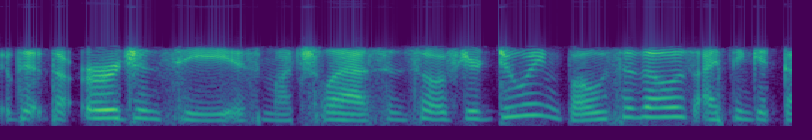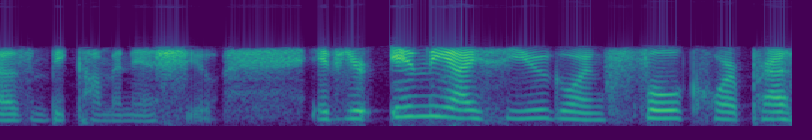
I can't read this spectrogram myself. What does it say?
the, the urgency is much less. And so if you're doing both of those, I think it doesn't become an issue. If you're in the ICU going full court press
